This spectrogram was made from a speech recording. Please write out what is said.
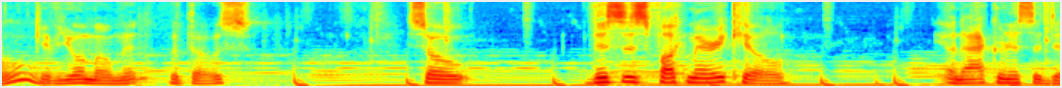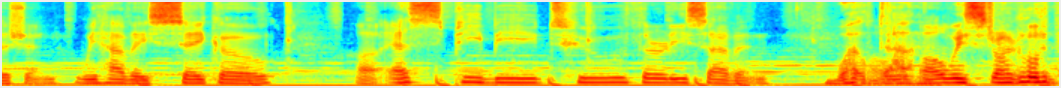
Ooh. Give you a moment with those. So, this is Fuck Mary Kill, Anachronist Edition. We have a Seiko uh, SPB 237. Well done. Al- Always struggle with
